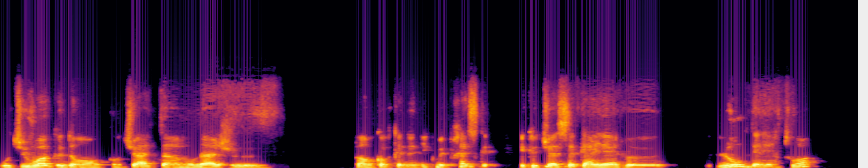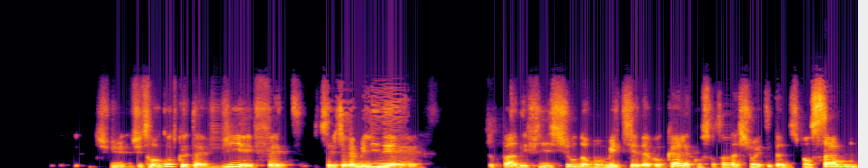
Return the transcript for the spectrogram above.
où tu vois que quand tu as atteint mon âge, euh, pas encore canonique, mais presque, et que tu as cette carrière euh, longue derrière toi, tu, te rends compte que ta vie est faite, c'est jamais linéaire. Donc, par définition, dans mon métier d'avocat, la concentration était indispensable.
